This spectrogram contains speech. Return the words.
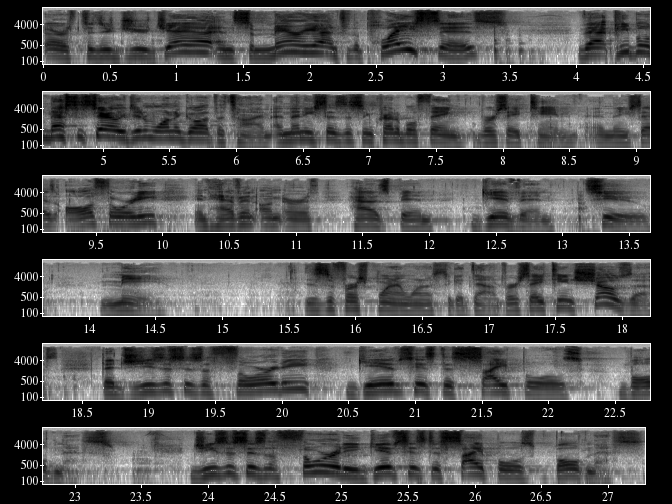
earth, to the Judea and Samaria and to the places that people necessarily didn't want to go at the time. And then he says this incredible thing, verse 18. And then he says, All authority in heaven on earth has been given to me. This is the first point I want us to get down. Verse 18 shows us that Jesus' authority gives his disciples boldness. Jesus' authority gives his disciples boldness.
